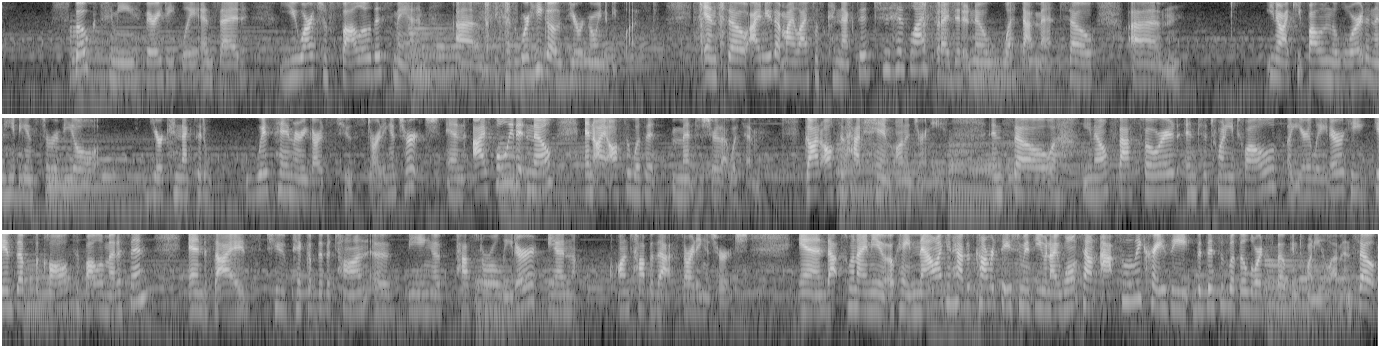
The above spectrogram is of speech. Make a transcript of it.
spoke to me very deeply and said, You are to follow this man um, because where he goes, you're going to be blessed. And so I knew that my life was connected to his life, but I didn't know what that meant. So, um, you know, I keep following the Lord, and then he begins to reveal you're connected with him in regards to starting a church. And I fully didn't know, and I also wasn't meant to share that with him. God also had him on a journey. And so, you know, fast forward into 2012, a year later, he gives up the call to follow medicine and decides to pick up the baton of being a pastoral leader and on top of that, starting a church. And that's when I knew, okay, now I can have this conversation with you and I won't sound absolutely crazy, but this is what the Lord spoke in 2011. So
